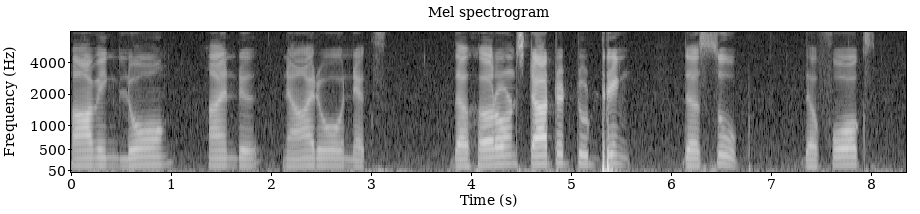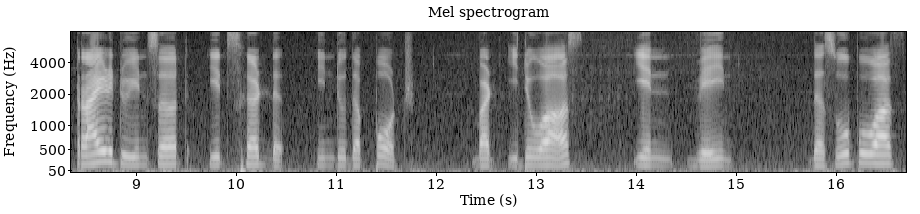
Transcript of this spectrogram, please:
having long and narrow necks. The heron started to drink the soup. The fox tried to insert its head into the pot, but it was in vain. The soup was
